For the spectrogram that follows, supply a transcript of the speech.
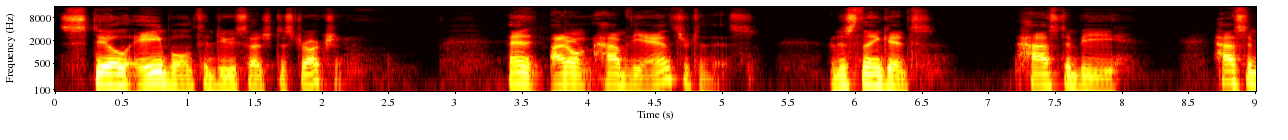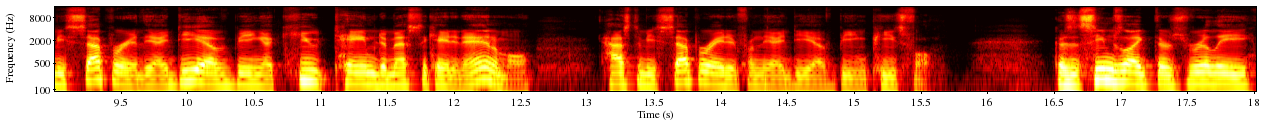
still able to do such destruction? And I don't have the answer to this. I just think it has to be has to be separated. The idea of being a cute, tame, domesticated animal has to be separated from the idea of being peaceful. Because it seems like there's really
